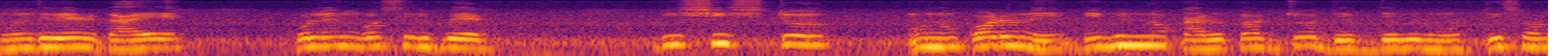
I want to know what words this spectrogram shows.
মন্দিরের গায়ে কলিঙ্গ শিল্পের বিশিষ্ট অনুকরণে বিভিন্ন কারুকার্য দেবদেবীর মূর্তি সহ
